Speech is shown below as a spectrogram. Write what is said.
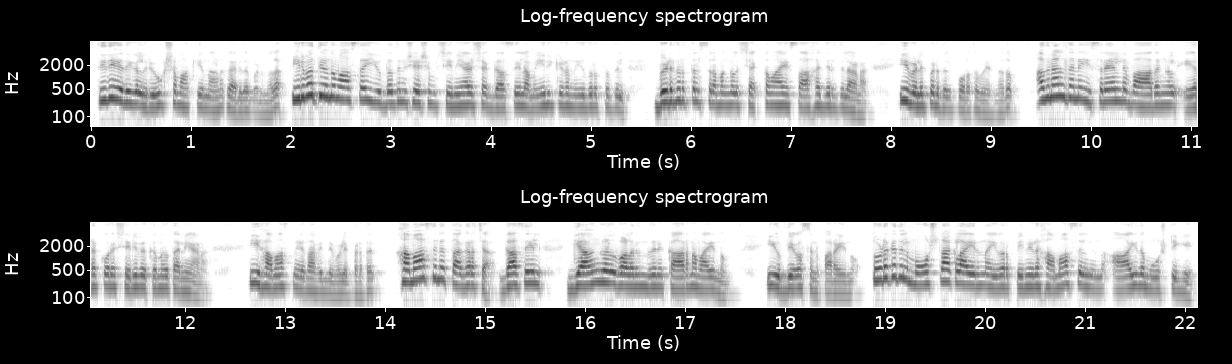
സ്ഥിതിഗതികൾ രൂക്ഷമാക്കിയെന്നാണ് കരുതപ്പെടുന്നത്. ഇരുപത്തിയൊന്ന് മാസത്തെ യുദ്ധത്തിന് ശേഷം ശനിയാഴ്ച ഗസയിൽ അമേരിക്കയുടെ നേതൃത്വത്തിൽ വെടിനിർത്തൽ ശ്രമങ്ങൾ ശക്തമായ സാഹചര്യത്തിലാണ് ഈ വെളിപ്പെടുത്തൽ പുറത്തു വരുന്നത് അതിനാൽ തന്നെ ഇസ്രായേലിന്റെ വാദങ്ങൾ ഏറെക്കുറെ ശരിവെക്കുന്നത് തന്നെയാണ്. ഈ ഹമാസ് നേതാവിന്റെ വെളിപ്പെടുത്തൽ. ഹമാസിന്റെ തകർച്ച ഗസയിൽ ഗ്യാങ്ങുകൾ വളരുന്നതിന് കാരണമായെന്നും ഈ ഉദ്യോഗസ്ഥൻ പറയുന്നു. തുടക്കത്തിൽ മോഷ്ടാക്കളായിരുന്ന ഇവർ പിന്നീട് ഹമാസിൽ നിന്ന് ആയുധം മോഷ്ടിക്കുകയും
